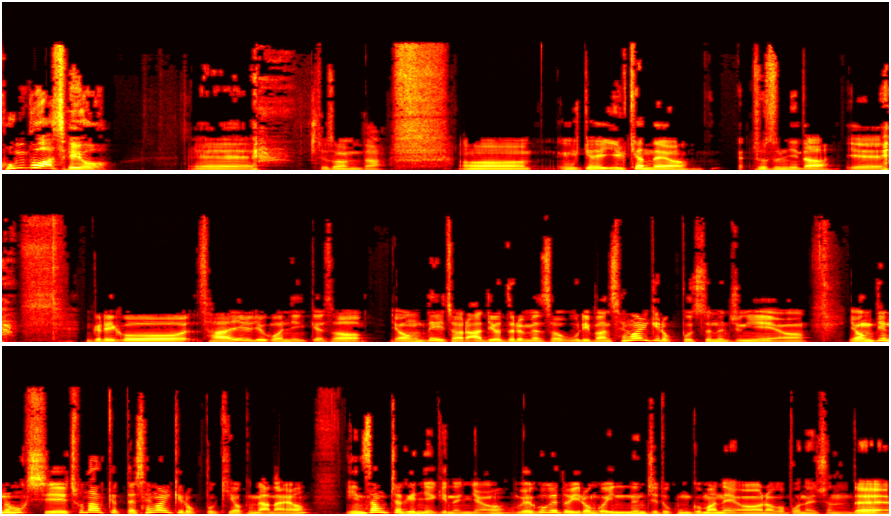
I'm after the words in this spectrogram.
공부하세요. 예, 죄송합니다. 어, 이렇게 읽혔네요. 좋습니다. 예. 그리고 4165님께서 영디 저 라디오 들으면서 우리 반 생활기록부 쓰는 중이에요. 영디는 혹시 초등학교 때 생활기록부 기억나나요? 인상적인 얘기는요. 외국에도 이런 거 있는지도 궁금하네요. 라고 보내주셨는데,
